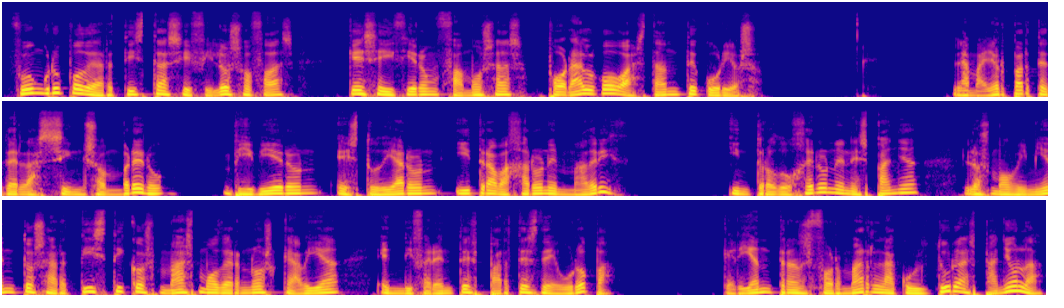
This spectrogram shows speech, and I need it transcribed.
fue un grupo de artistas y filósofas que se hicieron famosas por algo bastante curioso. La mayor parte de las sin sombrero vivieron, estudiaron y trabajaron en Madrid, introdujeron en España los movimientos artísticos más modernos que había en diferentes partes de Europa. Querían transformar la cultura española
